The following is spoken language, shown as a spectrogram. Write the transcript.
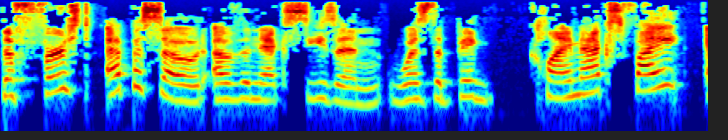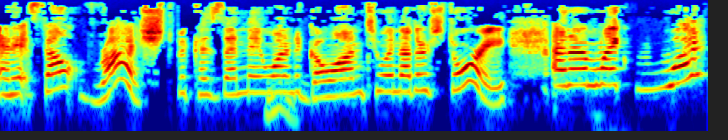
the first episode of the next season was the big climax fight and it felt rushed because then they wanted to go on to another story. And I'm like, what?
